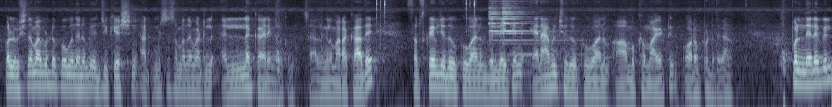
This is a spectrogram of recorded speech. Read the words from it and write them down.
അപ്പോൾ വിശദമായി വിട്ടു പോകുന്നതിന് മുമ്പ് എഡ്യൂക്കേഷൻ അഡ്മിഷൻ സംബന്ധമായിട്ടുള്ള എല്ലാ കാര്യങ്ങൾക്കും ചാനൽ നിങ്ങൾ മറക്കാതെ സബ്സ്ക്രൈബ് ചെയ്ത് വെക്കുവാനും ബെല്ലൈക്കൻ എനാബിൾ ചെയ്ത് വെക്കുവാനും ആമുഖമായിട്ട് ഓർമ്മപ്പെടുത്തുകയാണ് അപ്പോൾ നിലവിൽ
